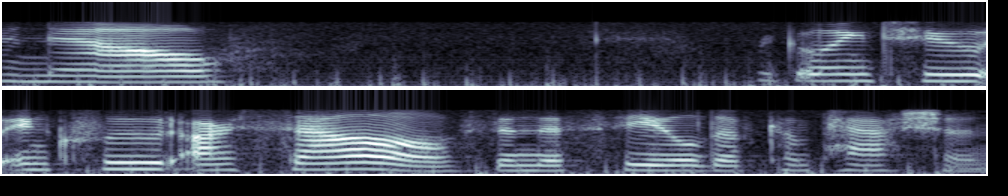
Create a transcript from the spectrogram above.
And now we're going to include ourselves in this field of compassion.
